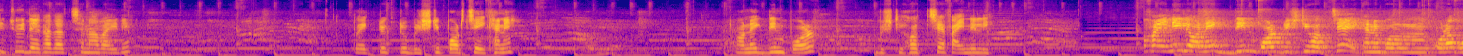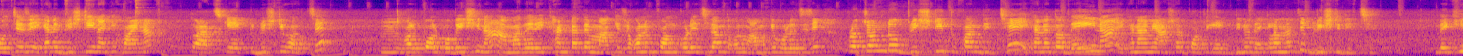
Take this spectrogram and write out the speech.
কিছুই দেখা যাচ্ছে না বাইরে। তো একটু একটু বৃষ্টি পড়ছে এখানে। অনেক দিন পর বৃষ্টি হচ্ছে ফাইনালি ফাইনালি অনেক দিন পর বৃষ্টি হচ্ছে। এখানে ওরা বলছে যে এখানে বৃষ্টি নাকি হয় না। তো আজকে একটু বৃষ্টি হচ্ছে। অল্প অল্প বেশি না। আমাদের এইখানটাতে মাকে যখন আমি ফোন করেছিলাম তখন আমাকে বলেছে যে প্রচণ্ড বৃষ্টি তুফান দিচ্ছে। এখানে তো দেই না। এখানে আমি আসার পর থেকে একদিনও দেখলাম না যে বৃষ্টি দিচ্ছে। দেখি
